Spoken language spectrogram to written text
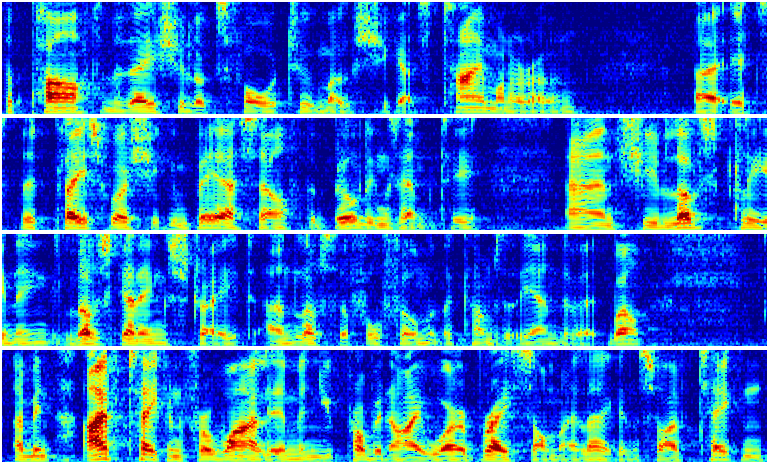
the part of the day she looks forward to most. She gets time on her own. Uh, it's the place where she can be herself. The building's empty, and she loves cleaning, loves getting straight, and loves the fulfillment that comes at the end of it. Well, I mean, I've taken for a while, I mean, you probably know I wear a brace on my leg, and so I've taken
